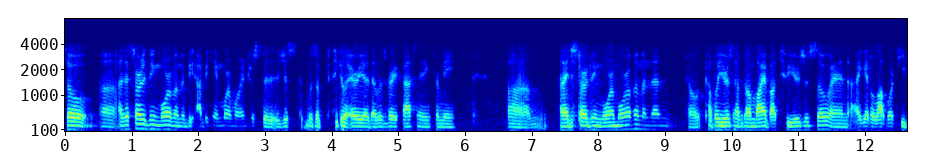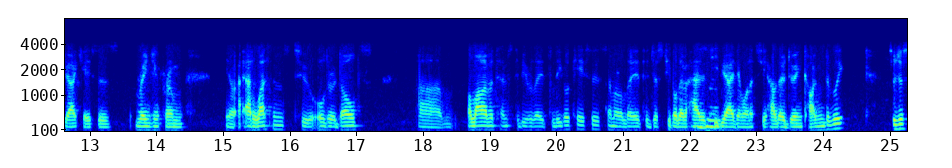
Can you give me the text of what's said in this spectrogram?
So uh, as I started doing more of them, I became more and more interested. It just was a particular area that was very fascinating for me. Um, and I just started doing more and more of them, and then you know, a couple of years have gone by, about two years or so, and I get a lot more TBI cases, ranging from you know adolescents to older adults. Um, a lot of it tends to be related to legal cases. Some are related to just people that have had mm-hmm. a TBI. They want to see how they're doing cognitively. So just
